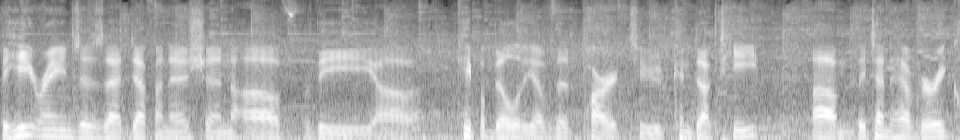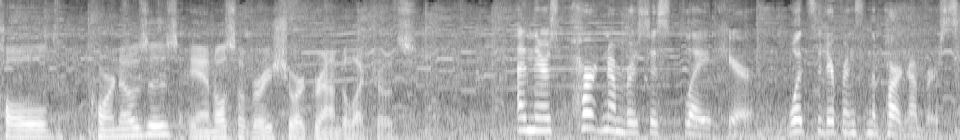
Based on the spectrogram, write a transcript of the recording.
The heat range is that definition of the uh, capability of the part to conduct heat. Um, they tend to have very cold core noses and also very short ground electrodes. And there's part numbers displayed here. What's the difference in the part numbers?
